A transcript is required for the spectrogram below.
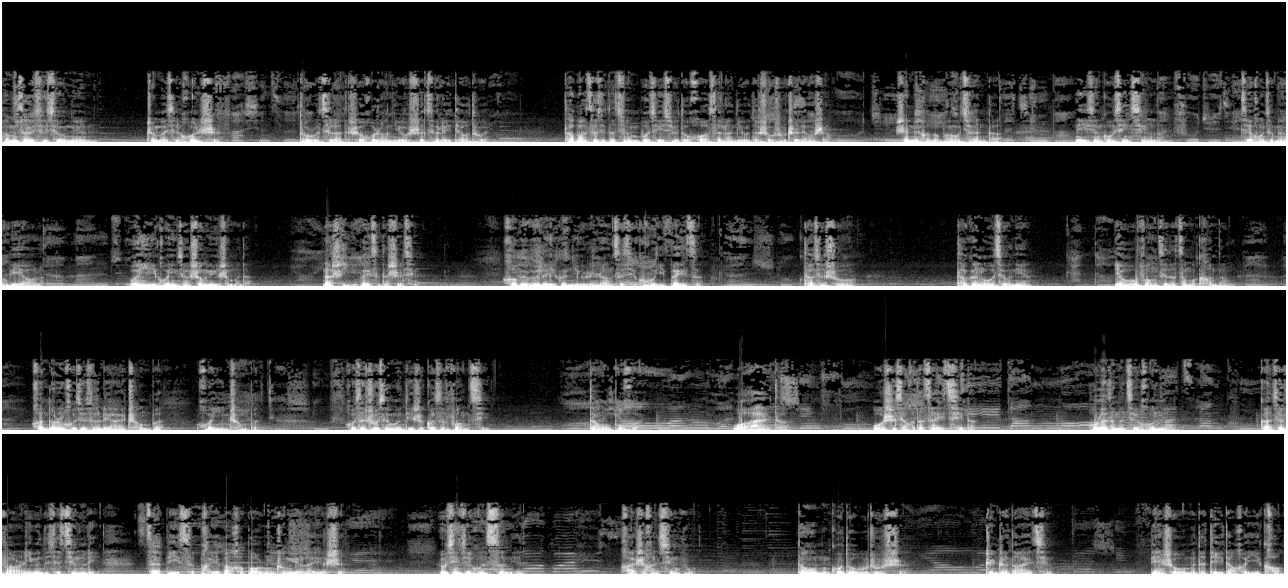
他们在一起九年，准备结婚时，突如其来的车祸让女友失去了一条腿。他把自己的全部积蓄都花在了女友的手术治疗上。身边很多朋友劝他：“你已经够尽心了，结婚就没有必要了。万一以后影响生育什么的，那是一辈子的事情。何必为了一个女人让自己苦一辈子？”他却说：“他跟了我九年，要我放弃的怎么可能？很多人会计算恋爱成本、婚姻成本。”会在出现问题时各自放弃，但我不会。我爱他，我是想和他在一起的。后来他们结婚了，感情反而因为那些经历，在彼此陪伴和包容中越来越深。如今结婚四年，还是很幸福。当我们孤独无助时，真正的爱情，便是我们的抵挡和依靠。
